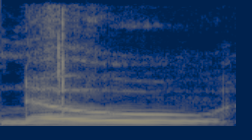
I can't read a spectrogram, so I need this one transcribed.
no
